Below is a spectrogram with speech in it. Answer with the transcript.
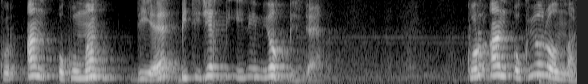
Kur'an okumak diye bitecek bir ilim yok bizde. Kur'an okuyor olmak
